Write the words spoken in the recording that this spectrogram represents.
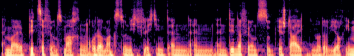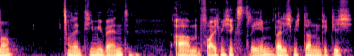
einmal Pizza für uns machen oder magst du nicht vielleicht irgendein ein, ein Dinner für uns zu gestalten oder wie auch immer oder ein Team-Event, ähm, freue ich mich extrem, weil ich mich dann wirklich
